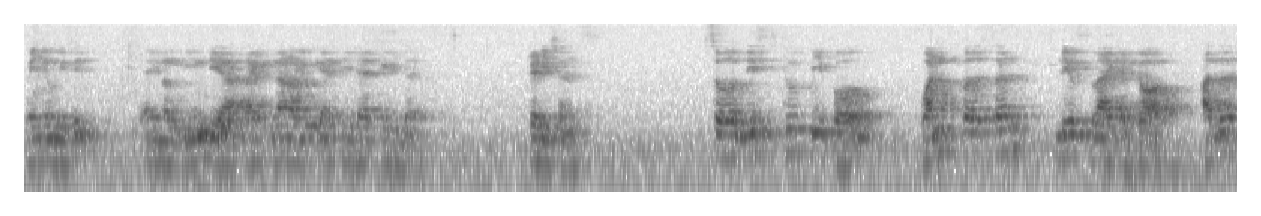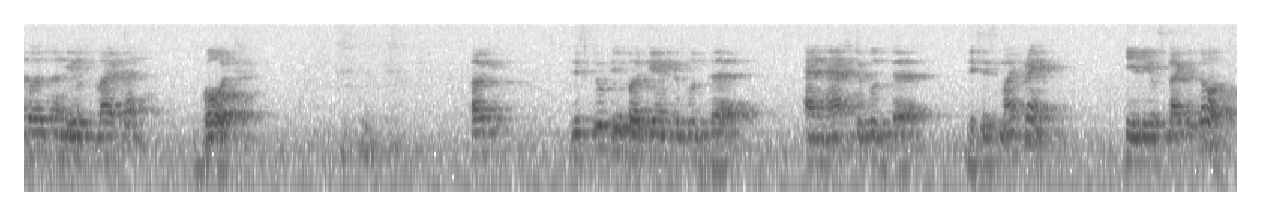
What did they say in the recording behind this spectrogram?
When you visit, you know, India right now, you can see that religion, traditions. So these two people, one person lives like a dog, other person lives like a goat. Okay. These two people came to Buddha and asked Buddha, This is my friend. He lives like a dog.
